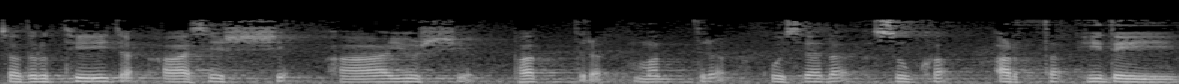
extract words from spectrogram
ചതുർത്ഥി ആശിഷ്യ ആയുഷ്യ ഭദ്ര മദ്ര കുശല സുഖ അർത്ഥ ഹിതൈ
